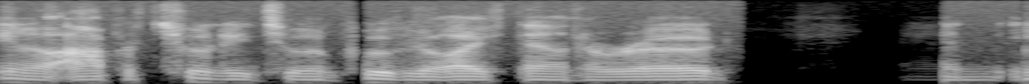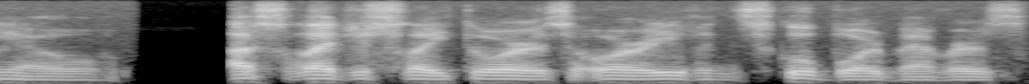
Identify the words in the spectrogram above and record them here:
you know opportunity to improve your life down the road. And you know, us legislators or even school board members,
